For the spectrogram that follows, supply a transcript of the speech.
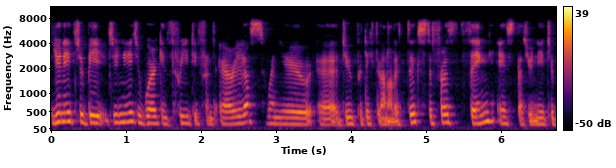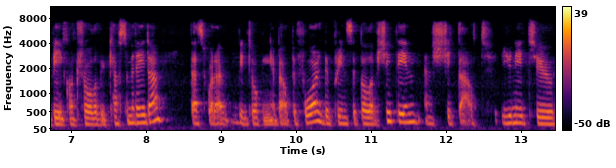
you need to be you need to work in three different areas when you uh, do predictive analytics the first thing is that you need to be in control of your customer data that's what I've been talking about before the principle of shit in and shit out. You need to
